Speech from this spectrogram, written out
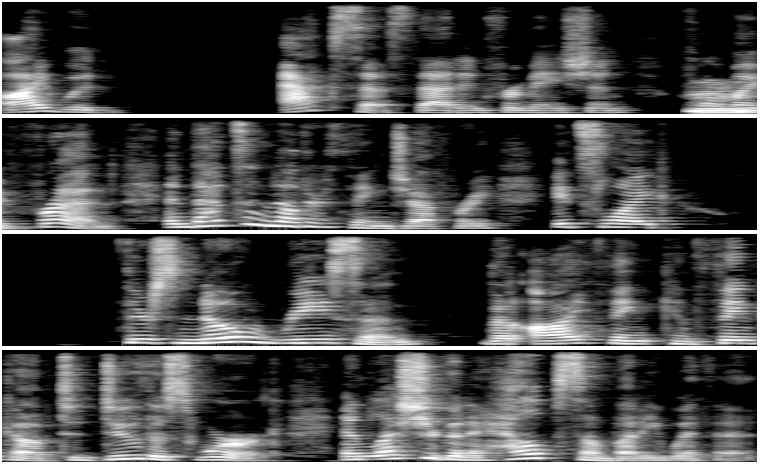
I would access that information for Mm. my friend. And that's another thing, Jeffrey. It's like there's no reason that I think can think of to do this work unless you're going to help somebody with it.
